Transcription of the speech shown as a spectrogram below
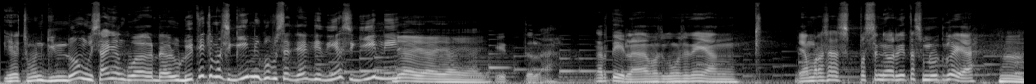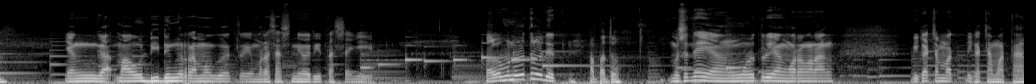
ya cuman gini doang bisanya gua dari duitnya cuma segini gua bisa jadi jadinya segini Iya iya iya iya. iya. itulah ngerti lah maksud gua maksudnya yang yang merasa senioritas menurut gua ya Hmm. yang nggak mau didengar sama gua tuh yang merasa senioritas aja gitu. kalau menurut lu dit Apa tuh? maksudnya yang menurut lu yang orang-orang di kacamata di kacamata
